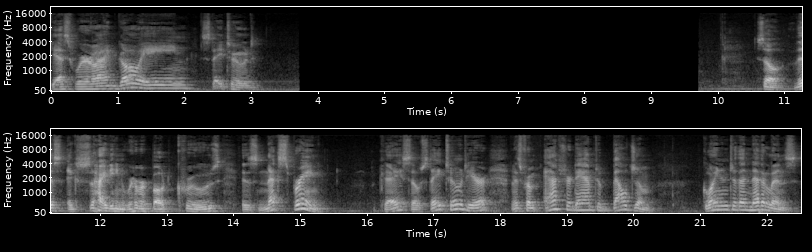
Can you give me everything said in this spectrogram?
Guess where I'm going? Stay tuned. So this exciting riverboat cruise is next spring. Okay, so stay tuned here. And it's from Amsterdam to Belgium, going into the Netherlands.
